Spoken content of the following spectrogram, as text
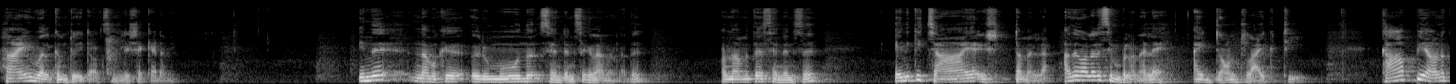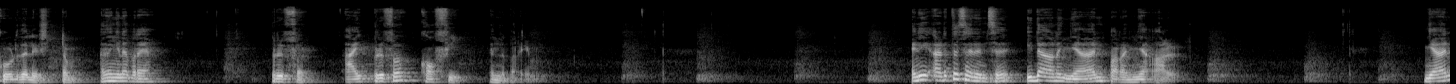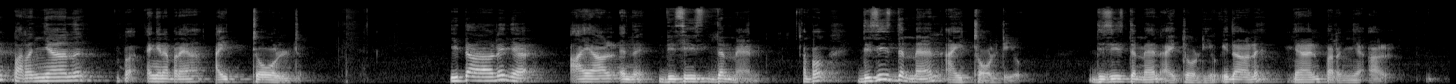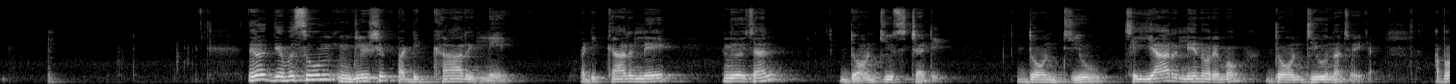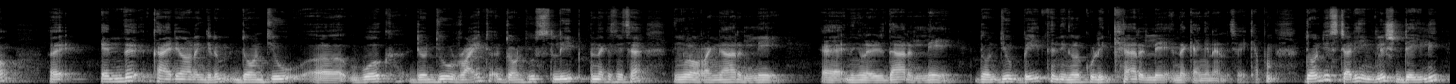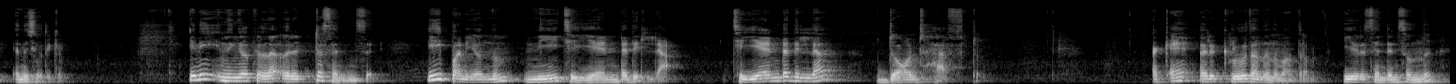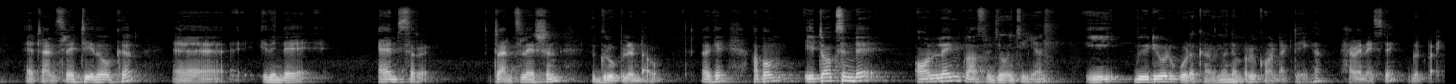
Hi welcome to Itox English academy ഇന്ന് നമുക്ക് ഒരു മൂന്ന് സെന്റൻസുകളാണുള്ളത് ഒന്നാമത്തെ സെന്റൻസ് എനിക്ക് ചായ ഇഷ്ടമല്ല. അത് വളരെ സിമ്പിളാണ് അല്ലേ? ഐ ഡോണ്ട് ലൈക്ക് ടീ കാപ്പിയാണ് കൂടുതൽ ഇഷ്ടം. അതെങ്ങനെ പറയാം? പ്രിഫർ ഐ പ്രിഫർ കോഫി എന്ന് പറയും. ഇനി അടുത്ത സെന്റൻസ് ഇതാണ് ഞാൻ പറഞ്ഞ ആൾ. ഞാൻ പറഞ്ഞാന്ന് എങ്ങനെ പറയാം? ഐ ടോൾഡ് ഇതാണ് ഞാൻ അയാൾ എന്ന്. ദിസ് ഈസ് ദ മാൻ അപ്പോൾ this is the man I told you this is the man I told you ഇതാണ് ഞാൻ പറഞ്ഞ ആൾ. നിങ്ങൾ ദിവസവും ഇംഗ്ലീഷ് പഠിക്കാറില്ലേ? പഠിക്കാറില്ലേ? എന്ന് ചോദിച്ചാൽ don't you study don't you ചെയ്യാറില്ലേ എന്ന് പറയുമ്പോൾ ഡോണ്ട് യു എന്നാണ് ചോദിക്കാം. അപ്പോൾ എന്ത് കാര്യമാണെങ്കിലും don't you work don't you write don't you sleep എന്നൊക്കെ ചോദിച്ചാൽ നിങ്ങൾ ഉറങ്ങാറില്ലേ? നിങ്ങൾ എഴുതാറില്ലേ? ഡോണ്ട് യു ബെയ്ത്ത് നിങ്ങൾ കുളിക്കാറില്ലേ? എന്നൊക്കെ അങ്ങനെയാണ് ചോദിക്കുക. അപ്പം don't you study English daily എന്ന് ചോദിക്കും. ഇനി നിങ്ങൾക്കുള്ള ഒരൊറ്റ സെന്റൻസ് ഈ പണിയൊന്നും നീ ചെയ്യേണ്ടതില്ല. ചെയ്യേണ്ടതില്ല ഡോണ്ട് ഹാവ് ടു ഒക്കെ ഒരു ക്ലൂ തന്നെന്ന് മാത്രം. ഈ ഒരു സെന്റൻസ് ഒന്ന് ട്രാൻസ്ലേറ്റ് ചെയ്ത് നോക്കുക ഇതിന്റെ ആൻസർ ട്രാൻസ്ലേഷൻ ഗ്രൂപ്പിലുണ്ടാവും. ഓക്കെ അപ്പം ഈ ടോക്സിന്റെ ഓൺലൈൻ ക്ലാസ്സിൽ ജോയിൻ ചെയ്യാൻ ഈ വീഡിയോയുടെ കൂടെ കാണുന്ന നമ്പറിൽ കോൺടാക്ട് ചെയ്യുക. Have a nice day good bye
